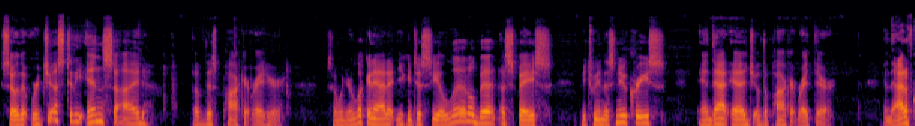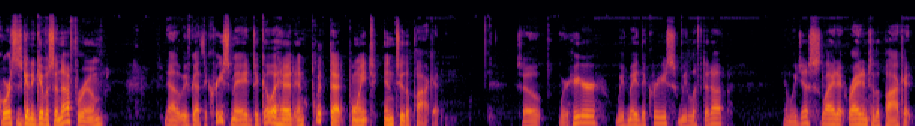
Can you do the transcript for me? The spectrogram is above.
so that we're just to the inside of this pocket right here. So when you're looking at it, you can just see a little bit of space between this new crease and that edge of the pocket right there. And that, of course, is going to give us enough room, now that we've got the crease made, to go ahead and put that point into the pocket. So we're here, we've made the crease, we lift it up, and we just slide it right into the pocket,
